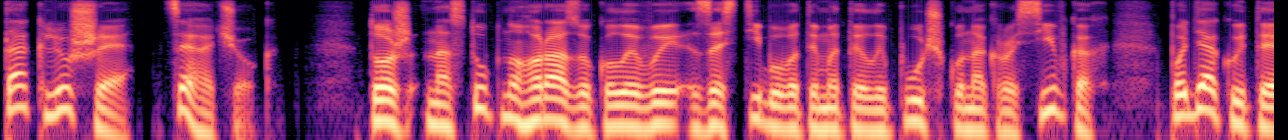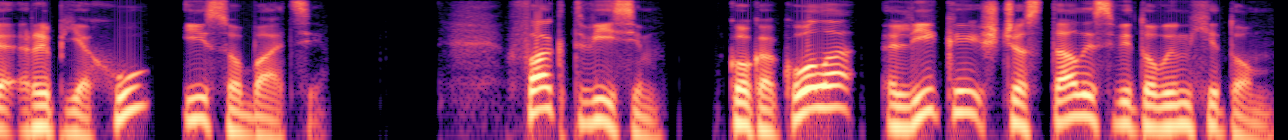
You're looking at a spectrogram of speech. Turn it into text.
та клюше це гачок. Тож наступного разу, коли ви застібуватимете липучку на кросівках, подякуйте реп'яху і собаці. Факт 8. Кока-кола – ліки, що стали світовим хітом.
